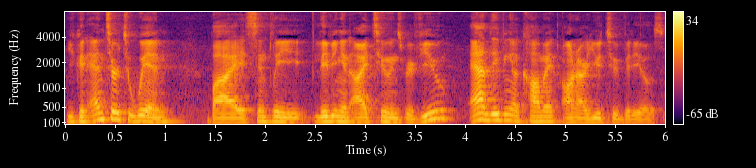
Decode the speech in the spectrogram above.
You can enter to win by simply leaving an iTunes review and leaving a comment on our YouTube videos.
